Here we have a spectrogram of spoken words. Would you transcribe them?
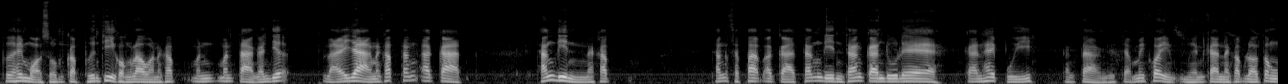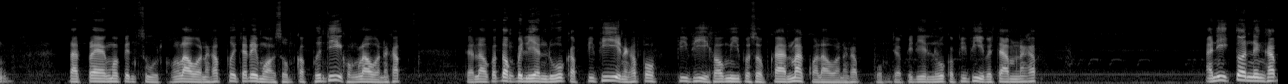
เพื่อให้เหมาะสมกับพื้นที่ของเรานะครับ มันมันต่างกันเยอะหลายอย่างนะครับ ทั้งอากาศทั้งดินนะครับ ทั้งสภาพอากาศทั้งดินทั้งการดูแลการให้ปุ๋ยต่างๆ จะไม่ค่อยเหมือนกันนะครับ เราต้องดัดแปลงมาเป็นสูตรของเรานะครับ เพื่อจะได้เหมาะสมกับพื้นที่ของเรานะครับ แต่เราก็ต้องไปเรียนรู้กับพี่ๆนะครับเพราะพี่ๆเขามีประสบการณ์มากกว่าเรานะครับ ผมจะไปเรียนรู้กับพี่ๆประจำนะครับ อันนี้อีกต้นหนึ่งครับ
